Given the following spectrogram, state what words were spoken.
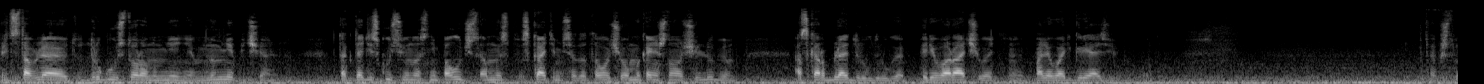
представляют другую сторону мнения, ну мне печально. Тогда дискуссии у нас не получится, а мы скатимся до того, чего мы, конечно, очень любим. Оскорблять друг друга, переворачивать, э, поливать грязью. Так что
